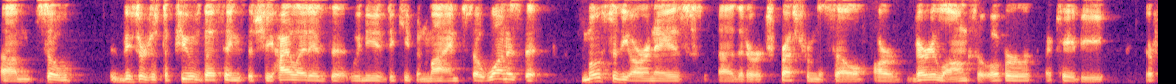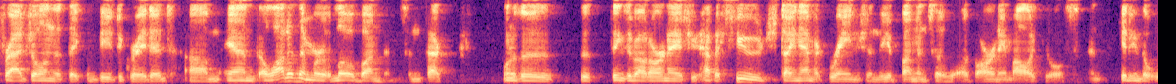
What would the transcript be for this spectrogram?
Um, so these are just a few of the things that she highlighted that we needed to keep in mind. So one is that most of the RNAs uh, that are expressed from the cell are very long, so over a kb. They're fragile and that they can be degraded. Um, and a lot of them are low abundance. In fact, one of the, the things about RNA is you have a huge dynamic range in the abundance of, of RNA molecules and getting the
